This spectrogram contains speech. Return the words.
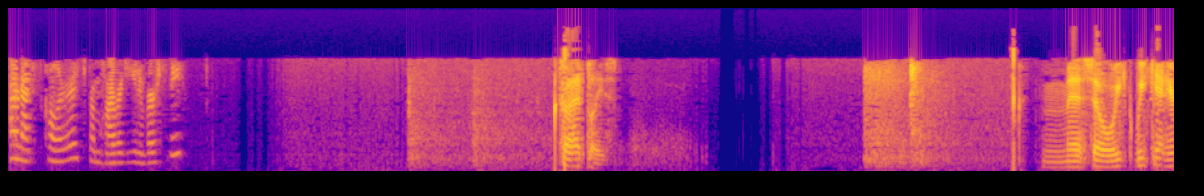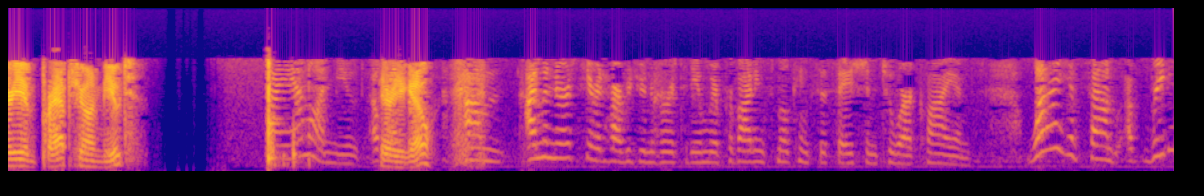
Our next caller is from Harvard University. Go ahead, please. So we we can't hear you. Perhaps you're on mute. I am on mute. Okay. There you go. Um, I'm a nurse here at Harvard University, and we're providing smoking cessation to our clients. What I have found, uh, reading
